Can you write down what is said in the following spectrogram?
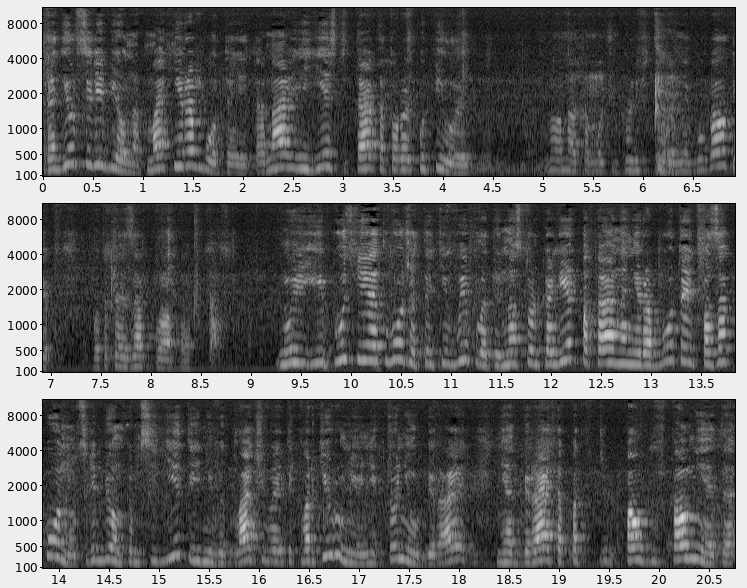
Родился ребенок, мать не работает, она и есть та, которая купила, ну она там очень квалифицированный бухгалтер, вот такая зарплата. Ну и, и пусть ей отложат эти выплаты на столько лет, пока она не работает по закону. С ребенком сидит и не выплачивает, и квартиру у нее никто не убирает, не отбирает. А под- пол- вполне это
